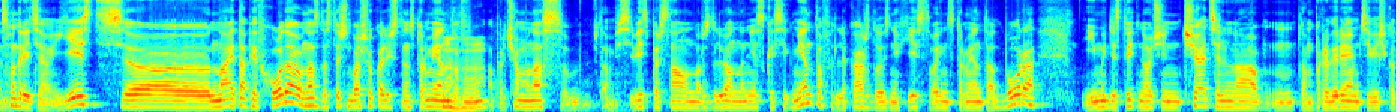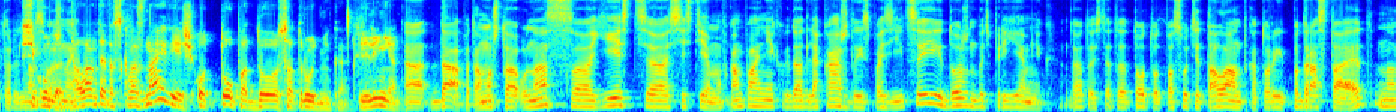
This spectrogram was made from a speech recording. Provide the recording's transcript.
смотрите, есть э, на этапе входа у нас достаточно большое количество инструментов, угу. а причем у нас там, весь персонал разделен на несколько сегментов, и для каждого из них есть свои инструменты отбора, и мы действительно очень тщательно там, проверяем те вещи, которые для Секунду, нас важны. талант – это сквозная вещь от топа до сотрудника или нет? А, да, потому что у нас э, есть э, система в компании, когда для каждой из позиций должен быть преемник, да, то есть это тот, вот, по сути, талант, который подрастает на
